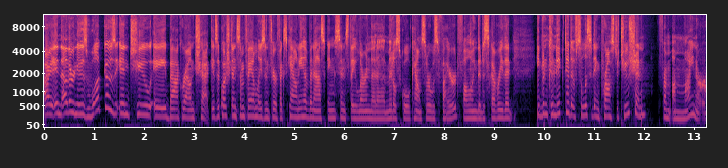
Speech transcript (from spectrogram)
All right, in other news, what goes into a background check? It's a question some families in Fairfax County have been asking since they learned that a middle school counselor was fired following the discovery that he'd been convicted of soliciting prostitution from a minor.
